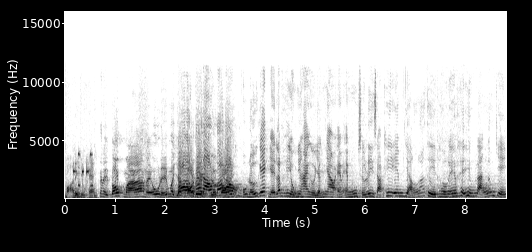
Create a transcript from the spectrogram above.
bỏ đi chỗ khác. Cái này tốt mà Này ưu điểm mà giận bỏ không đi có đâu, được có rồi. đâu. Phụ nữ ghét vậy lắm Ví dụ như hai người giận nhau em em muốn xử lý sao? khi em giận á, thì thường em hay im lặng lắm chị.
